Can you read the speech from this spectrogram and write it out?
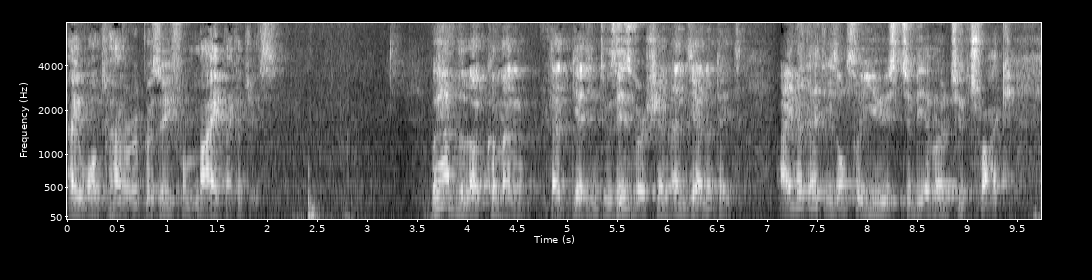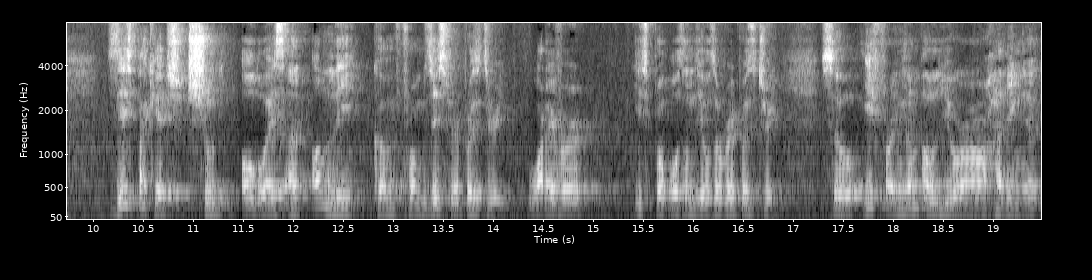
I want to have a repository for my packages. We have the log command that get into this version and the annotate. Annotate is also used to be able to track this package should always and only come from this repository, whatever is proposed on the other repository. So if, for example, you are having a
